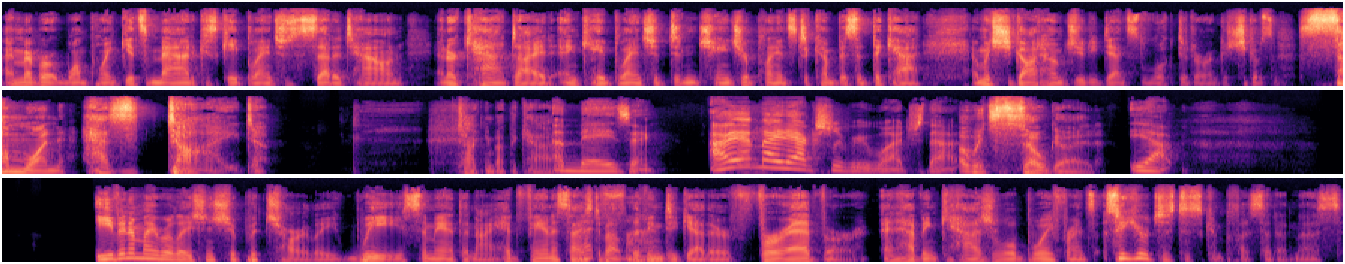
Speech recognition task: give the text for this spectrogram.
I remember at one point gets mad because Cate Blanchett's out of town and her cat died and Cate Blanchett didn't change her plans to come visit the cat and when she got home Judi Dench looked at her and she goes someone has died talking about the cat Amazing. I might actually rewatch that. oh it's so good Yeah. even in my relationship with Charlie we Samantha and I had fantasized What about fun. living together forever and having casual boyfriends so you're just as complicit in this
